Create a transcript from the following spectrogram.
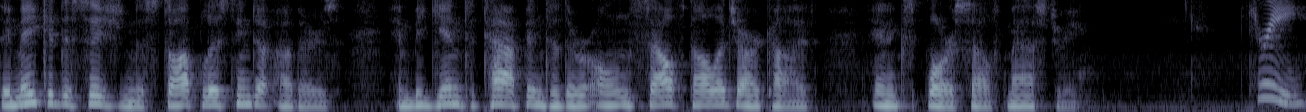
They make a decision to stop listening to others and begin to tap into their own self knowledge archive and explore self mastery. Three,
